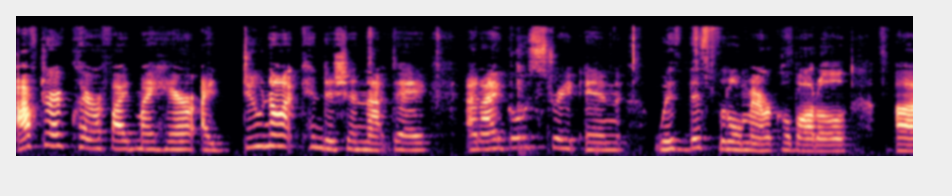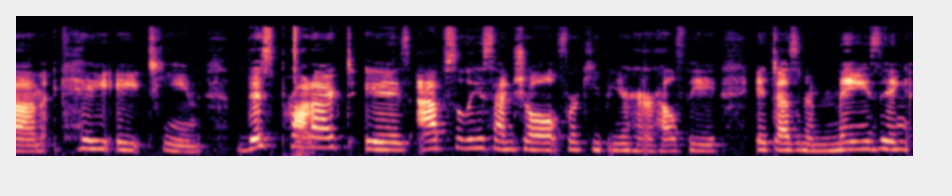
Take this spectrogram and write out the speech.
after I've clarified my hair, I do not condition that day and I go straight in with this little Miracle bottle um, K18. This product is absolutely essential for keeping your hair healthy. It does an amazing,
